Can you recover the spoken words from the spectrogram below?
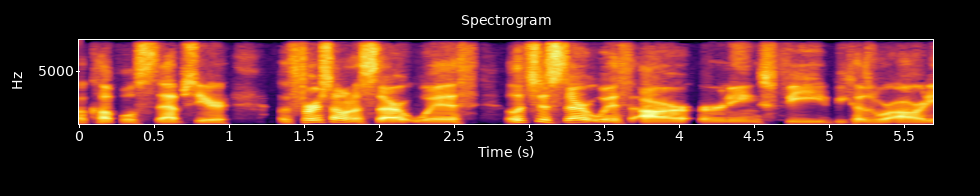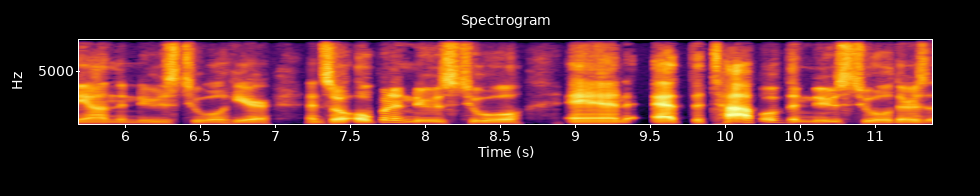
a couple steps here. But first, I want to start with let's just start with our earnings feed because we're already on the news tool here. And so, open a news tool, and at the top of the news tool, there's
